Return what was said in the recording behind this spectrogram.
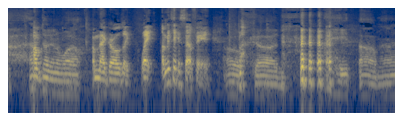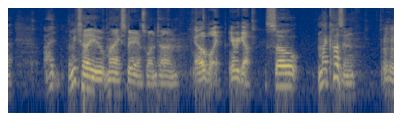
I haven't Um, done it in a while. I'm that girl who's like, wait, let me take a selfie. Oh god. I hate. Oh man. I let me tell you my experience one time. oh boy, here we go. So my cousin, hmm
